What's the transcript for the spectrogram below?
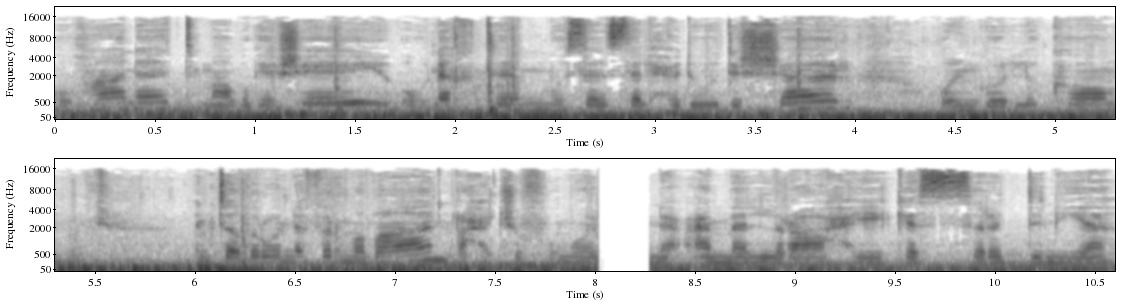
وهانت ما بقى شيء ونختم مسلسل حدود الشر ونقول لكم انتظرونا في رمضان راح تشوفون عمل راح يكسر الدنيا.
